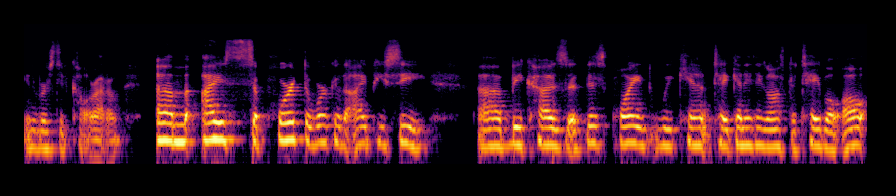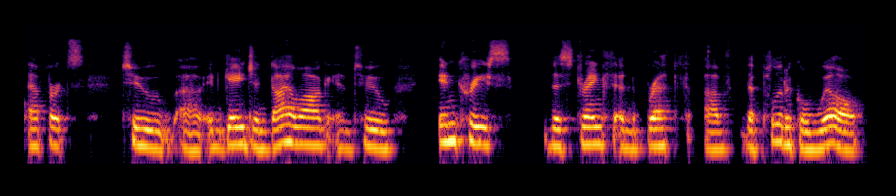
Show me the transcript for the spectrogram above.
University of Colorado. Um, I support the work of the IPC uh, because at this point we can't take anything off the table. All efforts to uh, engage in dialogue and to increase the strength and the breadth of the political will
